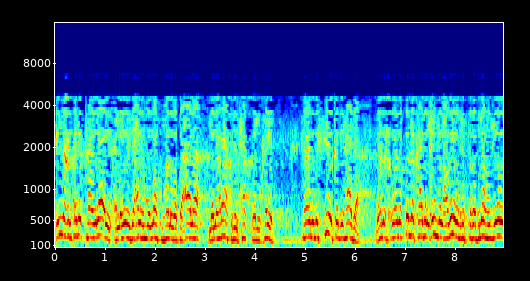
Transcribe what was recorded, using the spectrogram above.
إلا عن طريق هؤلاء الذين جعلهم الله سبحانه وتعالى منارات للحق وللخير فنبشرك بهذا ونقول لك هذا العلم العظيم الذي استفدناه اليوم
